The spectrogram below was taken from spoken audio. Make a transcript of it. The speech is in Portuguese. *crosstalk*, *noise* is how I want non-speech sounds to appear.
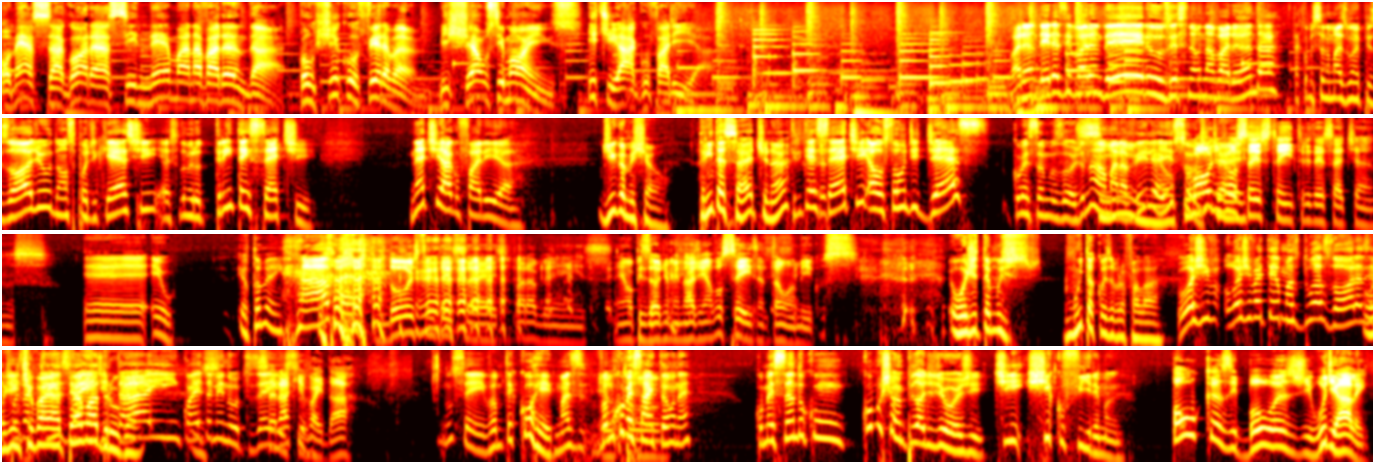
Começa agora Cinema na Varanda, com Chico Firman, Michel Simões e Tiago Faria. Varandeiras e varandeiros, esse Cinema na Varanda, tá começando mais um episódio do nosso podcast, esse é o número 37. Né, Tiago Faria? Diga, Michel. 37, né? 37 ao som de jazz. Começamos hoje. Não, Sim, maravilha, é é o isso? Qual de jazz. vocês tem 37 anos? É. Eu. Eu também. *laughs* Ah, bom. 237, parabéns. É um episódio de homenagem a vocês, então, amigos. Hoje temos muita coisa pra falar. Hoje, hoje vai ter umas duas horas. Hoje a depois gente vai Cris até a madruga. em 40 Isso. minutos. É Será isso. que vai dar? Não sei, vamos ter que correr. Mas vamos Eu tô- começar então, né? Começando com. Como chama o episódio de hoje? De Chico Firman. Poucas e boas de Woody Allen.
